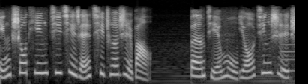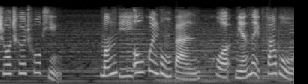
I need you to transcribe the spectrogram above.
迎收听《机器人汽车日报》，本节目由今日说车出品。蒙迪欧混动版或年内发布，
